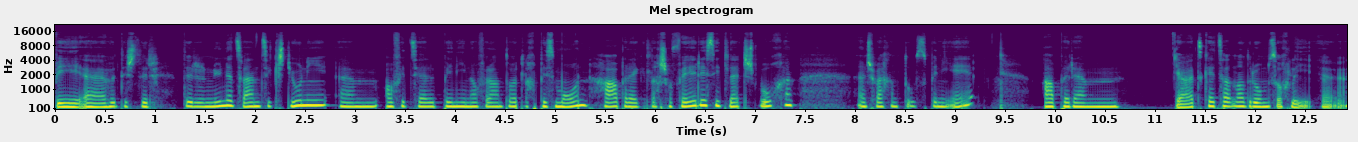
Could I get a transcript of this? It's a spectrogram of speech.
bei, äh, heute ist der, der 29. Juni, ähm, offiziell bin ich noch verantwortlich bis morgen, habe eigentlich schon Ferien seit letzter Woche, entsprechend aus bin ich eh, aber ähm, ja, jetzt geht es halt noch darum, so ein bisschen äh,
